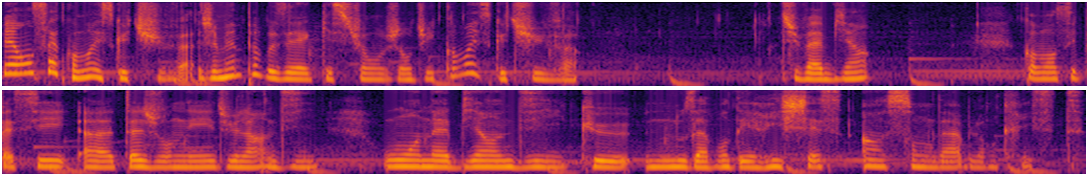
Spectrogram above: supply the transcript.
Mais on sait comment est-ce que tu vas? J'ai même pas posé la question aujourd'hui. Comment est-ce que tu vas? Tu vas bien? Comment s'est passée euh, ta journée du lundi, où on a bien dit que nous avons des richesses insondables en Christ.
